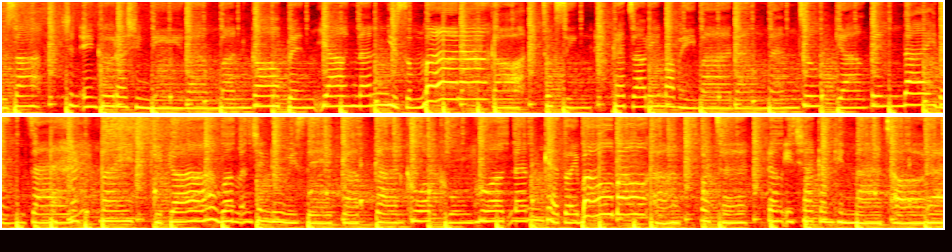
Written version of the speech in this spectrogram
ูซะฉันเองคือราชินีและมันก็เป็นอย่างนั้นอยู่เสมอนะก็ทุกสิ่งพระเจ้าได้มอบให้มาดังนั้นทุกอย่างเป็นได้ดังใจ ไม่คิดหรอว่ามันช่างดูวิเศษกับการควบคุมพวกนั้นแค่ต่อยเบาๆหากว่าเธอเริ่มอิจฉากันขึ้นมาทรา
